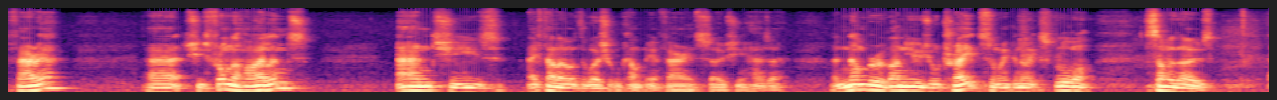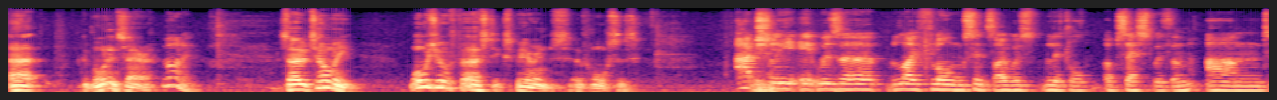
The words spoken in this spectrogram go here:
farrier. Uh, she's from the Highlands and she's a fellow of the Worshipful Company of Farriers. So she has a, a number of unusual traits, and we're going to explore some of those. Uh, good morning, Sarah. Morning. So tell me, what was your first experience of horses? Actually, it was a lifelong since I was little obsessed with them, and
